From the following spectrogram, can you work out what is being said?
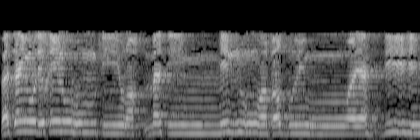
فسيدخلهم في رحمة منه وفضل ويهديهم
